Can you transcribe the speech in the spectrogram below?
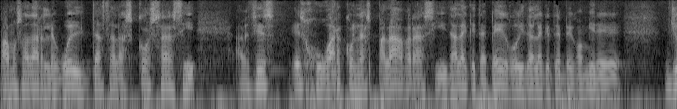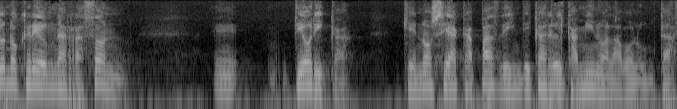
vamos a darle vueltas a las cosas y a veces es jugar con las palabras y dale que te pego y dale que te pego. Mire yo no creo en una razón eh, teórica que no sea capaz de indicar el camino a la voluntad.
